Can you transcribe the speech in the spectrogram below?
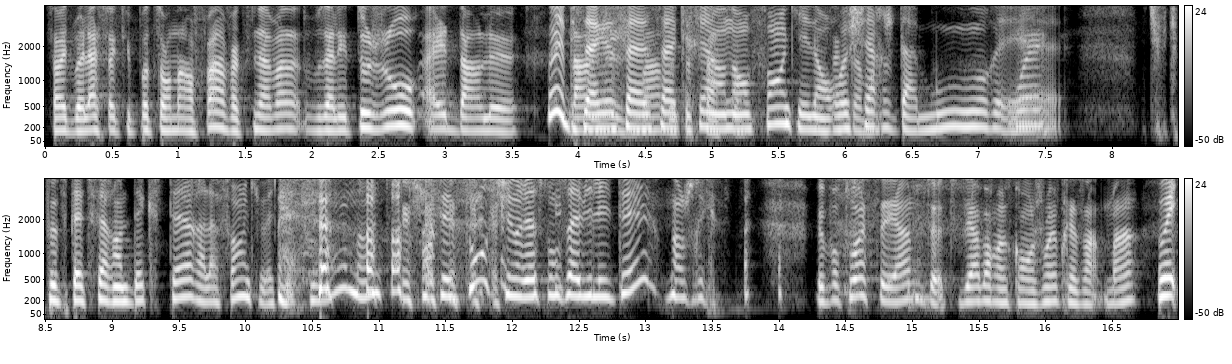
Ça va être, ben là, s'occupe pas de son enfant. Fait que finalement, vous allez toujours être dans le. Oui, puis ça, ça, crée un enfant qui est en Exactement. recherche d'amour. Et Ouais. Tu, tu peux peut-être faire un Dexter à la fin qui va tuer tout le monde. hein. qui qui sait-on C'est une responsabilité? Non, je rigole. Mais pour toi, c'est Anne, tu dis avoir un conjoint présentement. Oui.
